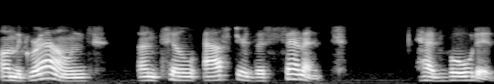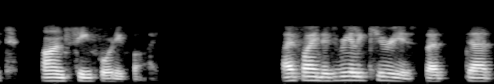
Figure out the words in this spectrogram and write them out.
on the ground until after the Senate had voted on C45. I find it really curious that that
